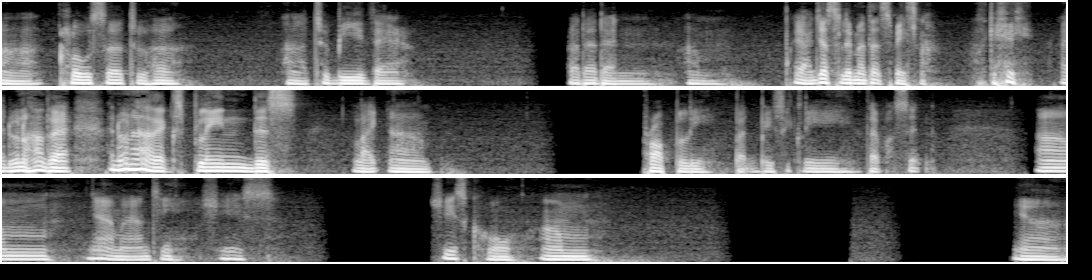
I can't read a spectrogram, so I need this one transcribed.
uh, closer to her uh, to be there rather than um, yeah, just limited space lah. Okay. I don't know how to I don't know how to explain this like um, properly, but basically that was it. Um, yeah, my auntie, she's she's cool. Um, yeah.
